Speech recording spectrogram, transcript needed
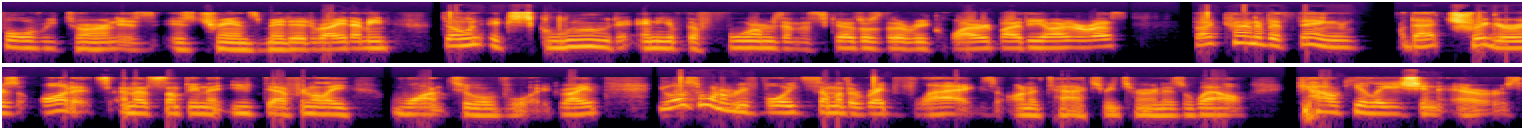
full return is is transmitted. Right. I mean, don't exclude any of the forms and the schedules that are required by the IRS. That kind of a thing that triggers audits and that's something that you definitely want to avoid right you also want to avoid some of the red flags on a tax return as well calculation errors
